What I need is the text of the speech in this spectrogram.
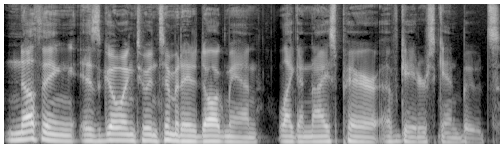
Nothing is going to intimidate a dog man like a nice pair of gator skin boots.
